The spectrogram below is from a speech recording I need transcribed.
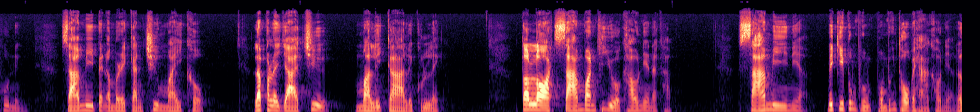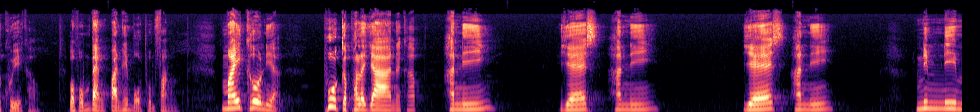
คู่หนึ่ง สามีเป็นอเมริกันชื่อไมเคิลและภรรยาชื่อมาริกาหรือคุณเล็ก ตลอดสามวันที่อยู่กับเขาเนี่ยนะครับ สามีเนี่ยเมื่อกี้ผมผมเพิ่งโทรไปหาเขาเนี่ยแล้วคุยกับเขาว่าผมแบ่งปันให้โบสถ์ผมฟังไมเคิลเนี่ยพูดกับภรรยานะครับฮันนี้ yes honey yes honey นิ่ม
